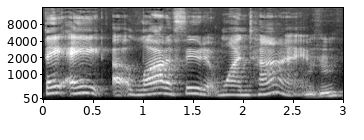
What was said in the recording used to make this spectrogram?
They ate a lot of food at one time. Mm-hmm.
